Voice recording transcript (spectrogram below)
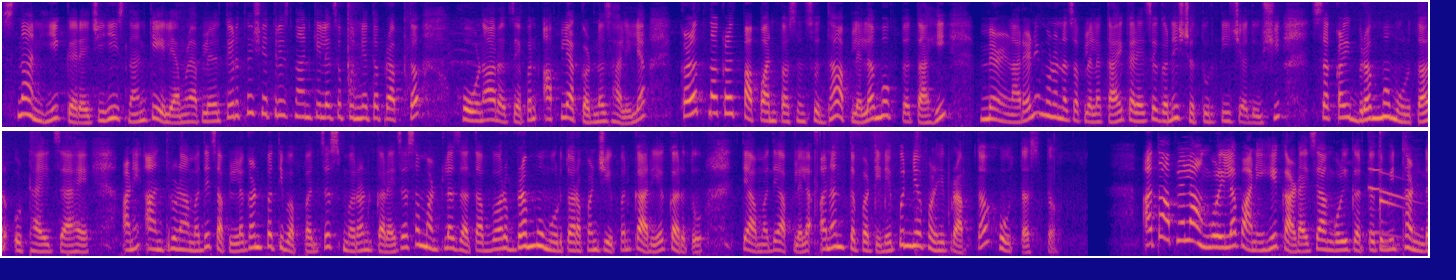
स्नान ही करायची ही स्नान केल्यामुळे आपल्याला तीर्थक्षेत्री स्नान केल्याचं पुण्य तर प्राप्त होणारच आहे. पण आपल्याकडनं झालेल्या कळत नकळत पापांपासून सुद्धा आपल्याला मुक्तताही मिळणार आहे आणि म्हणूनच आपल्याला काय करायचं? गणेश चतुर्थीच्या दिवशी सकाळी ब्रह्ममुहूर्तावर उठायचं आहे आणि अंथरुणामध्येच आपल्याला गणपती बाप्पांचं स्मरण करायचं. असं म्हटलं जातं. बरं ब्रह्ममुहूर्तावर आपण जे पण कार्य करतो. त्यामध्ये आपल्याला अनंतपटीने पुण्यफळ हे प्राप्त होत असतं. आता आपल्याला आंघोळीला पाणी हे काढायचं. आंघोळी करता तुम्ही थंड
